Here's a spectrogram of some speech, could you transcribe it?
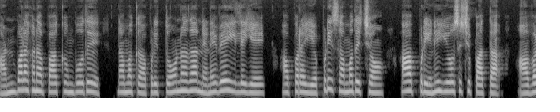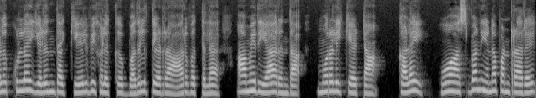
அன்பழகனை பார்க்கும்போது நமக்கு அப்படி தோணதா நினைவே இல்லையே. அப்புறம் எப்படி சம்மதிச்சோம் அப்படின்னு யோசிச்சு பார்த்தா அவளுக்குள்ள எழுந்த கேள்விகளுக்கு பதில் தேடுற ஆர்வத்துல அமைதியா இருந்தா. முரளி கேட்டான் கலை உன் ஹஸ்பண்ட் என்ன பண்றாரு?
